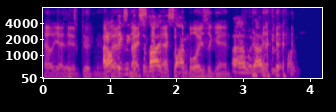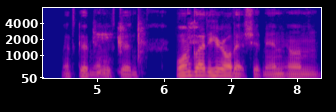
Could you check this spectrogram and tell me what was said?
Hell yeah, That's dude. good, man. I I don't bet think it's we could nice to survive get back this with the boys again. uh, without it being fun. That's good, man. Mhm. That's good. Well, I'm glad to hear all that shit, man. Um,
